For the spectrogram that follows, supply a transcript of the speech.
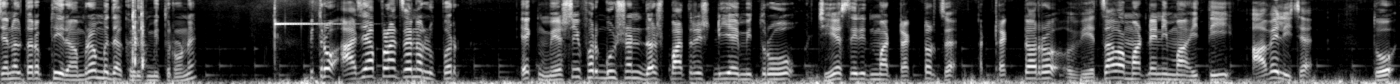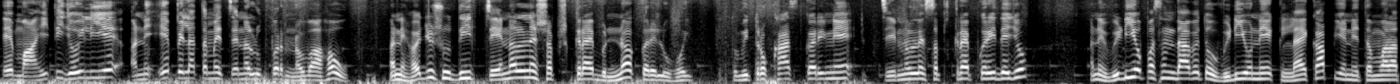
ચેનલ તરફથી રામ રામ બધા ખેડૂત મિત્રોને. મિત્રો, આજે આપણા ચેનલ ઉપર એક મેસી ફર્ગુસન દસ પાંત્રીસ ડીઆઈ મિત્રો જે સિરીઝમાં ટ્રેક્ટર છે ટ્રેક્ટર વેચાવા માટેની માહિતી આવેલી છે. તો એ માહિતી જોઈ લઈએ અને એ પહેલાં તમે ચેનલ ઉપર નવા હોવ અને હજુ સુધી ચેનલને સબસ્ક્રાઈબ ન કરેલું હોય તો મિત્રો, ખાસ કરીને ચેનલને સબસ્ક્રાઈબ કરી દેજો. અને વીડિયો પસંદ આવે તો વિડીયોને એક લાઇક આપી અને તમારા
